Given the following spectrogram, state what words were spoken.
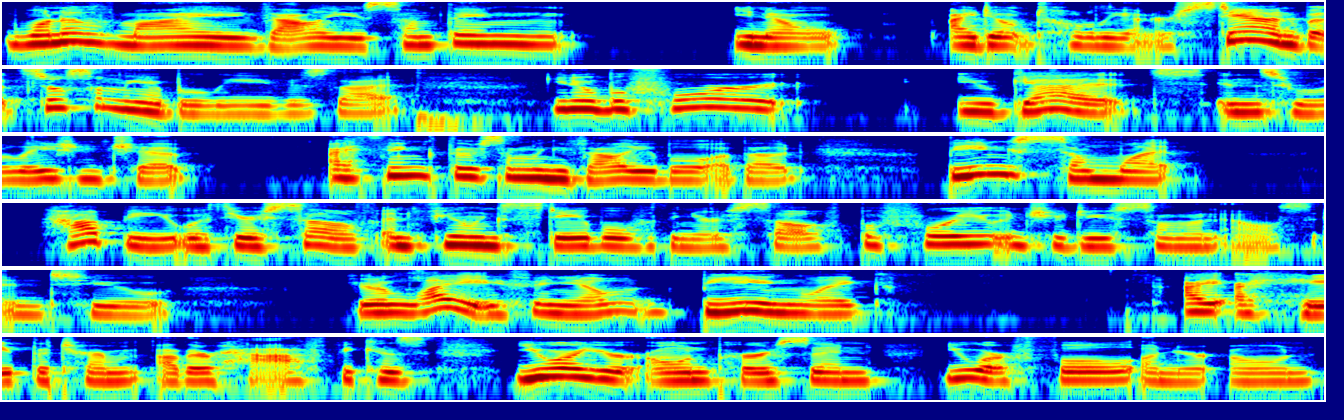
one of my values, something, you know, I don't totally understand, but still something I believe is that, you know, before you get into a relationship, I think there's something valuable about being somewhat happy with yourself and feeling stable within yourself before you introduce someone else into your life and you know being like I, I hate the term other half because you are your own person you are full on your own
